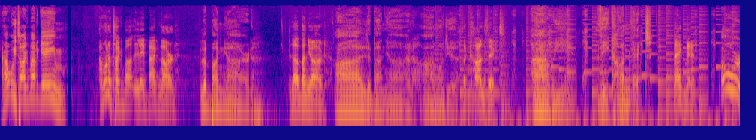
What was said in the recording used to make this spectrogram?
How about we talk about a game? I want to talk about Le Bagnard. Le Bagnard. La Bagnard. Ah, Le Bagnard. Ah, mon Dieu. The convict. Ah, oui. The convict. Bagman. or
